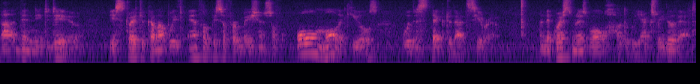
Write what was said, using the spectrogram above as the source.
uh, then need to do is try to come up with enthalpies of formations of all molecules with respect to that zero. And the question is, well, how do we actually do that?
